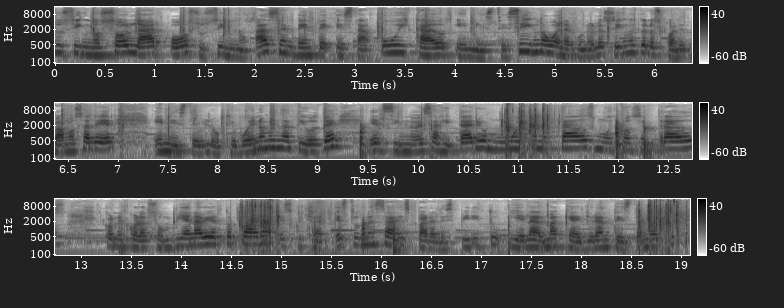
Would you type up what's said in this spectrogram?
su signo solar o su signo ascendente está ubicado en este signo o en alguno de los signos de los cuales vamos a leer en este bloque. Bueno, mis nativos de el signo de Sagitario, muy conectados, muy concentrados, con el corazón bien abierto para escuchar estos mensajes para el espíritu y el alma que hay durante esta noche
